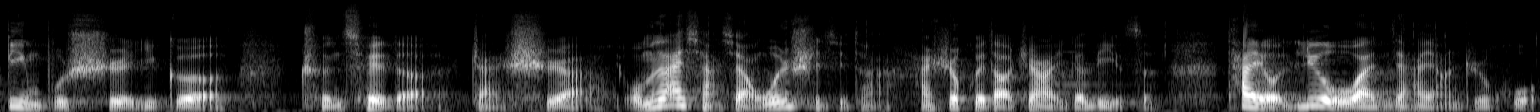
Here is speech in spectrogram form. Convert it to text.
并不是一个纯粹的展示啊。我们来想象温氏集团，还是回到这样一个例子，它有六万家养殖户。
